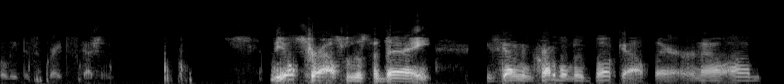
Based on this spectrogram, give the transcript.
will lead to some great discussion. Neil Strauss with us today. He's got an incredible new book out Now, um,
